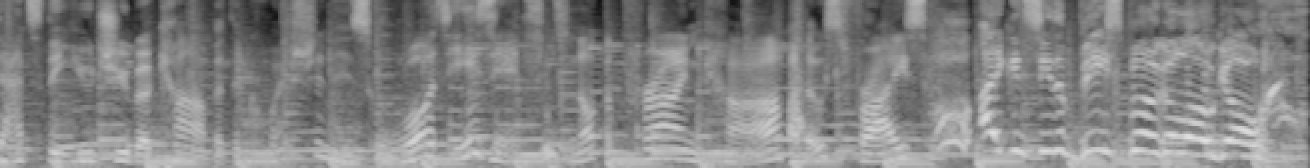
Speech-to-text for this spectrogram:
that's the YouTuber car, but the question is, what is it? It's not the Prime car. Are those fries? Oh, I can see the Beast Burger logo.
